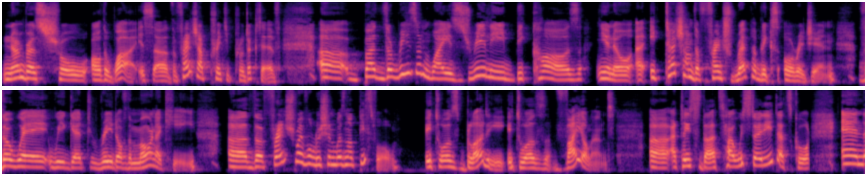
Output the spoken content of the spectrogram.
numbers show otherwise. Uh, the French are pretty productive. Uh, but the reason why is really because, you know, uh, it touched on the French Republic's origin, the way we get rid of the monarchy. the French Revolution was not peaceful. It was bloody. It was violent. Uh, at least that's how we studied at school. And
